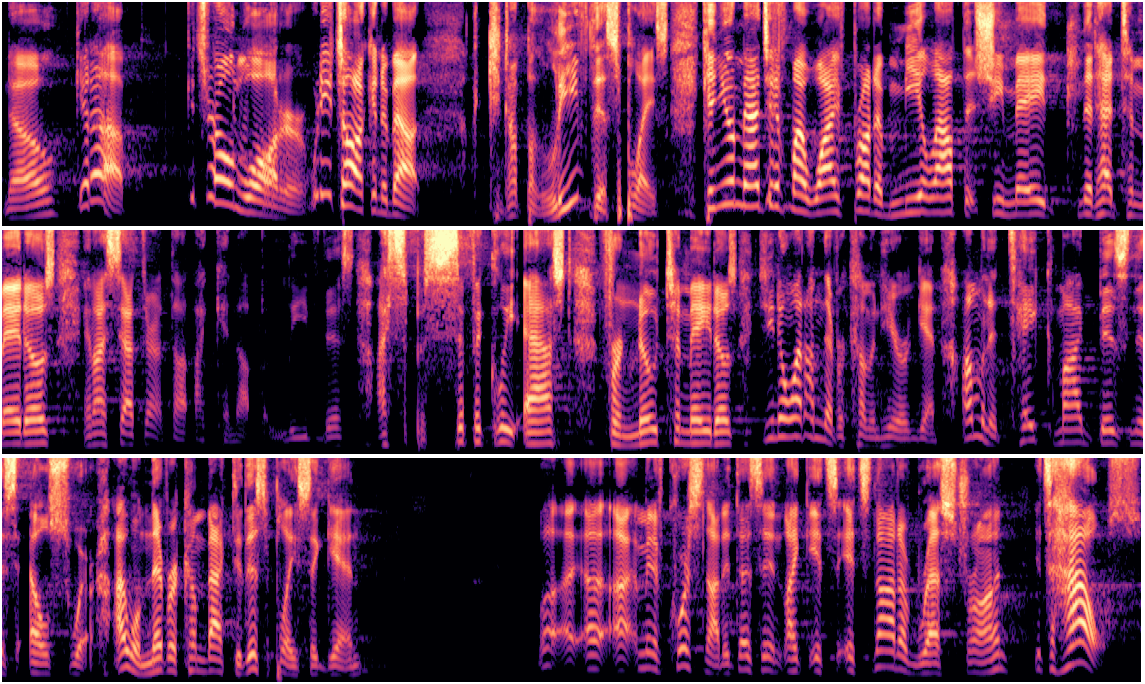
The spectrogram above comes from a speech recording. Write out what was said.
no. Get up. Get your own water. What are you talking about? Cannot believe this place. Can you imagine if my wife brought a meal out that she made that had tomatoes and I sat there and thought, I cannot believe this. I specifically asked for no tomatoes. Do you know what? I'm never coming here again. I'm going to take my business elsewhere. I will never come back to this place again. Well, I, I mean, of course not. It doesn't, like, it's, it's not a restaurant, it's a house,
